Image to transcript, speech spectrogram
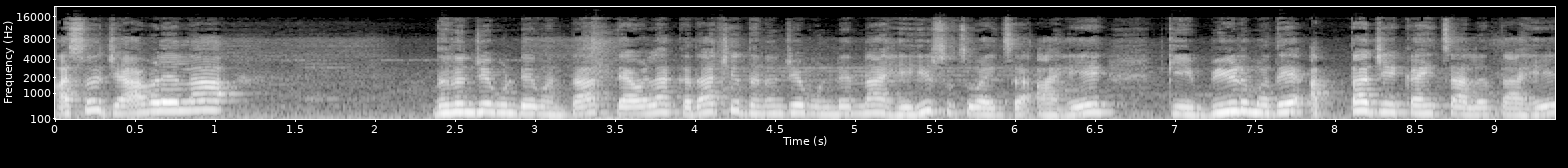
असं ज्या वेळेला धनंजय मुंडे म्हणतात त्यावेळेला कदाचित धनंजय मुंडेंना हेही सुचवायचं आहे की बीडमध्ये आत्ता जे काही चालत आहे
